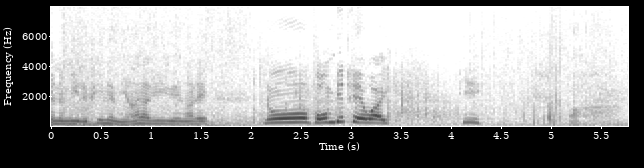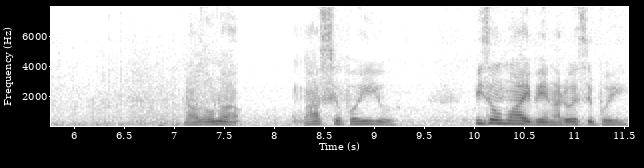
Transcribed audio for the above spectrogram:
enemy တစ်ဖိနဲ့များလာပြီပဲငါလေ no ဘုံပြစ်ထဲဝိုင်းပြေးအာနောက်ဆုံးတော့ငါစစ်ပွဲကြီးကိုပြီးဆုံးသွားပြီပဲငါတို့ရဲ့စစ်ပွဲကြီး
